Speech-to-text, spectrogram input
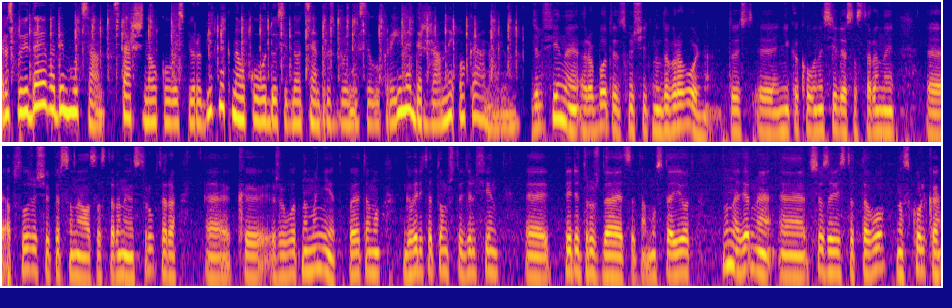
Розповідає Вадим Гуцан, старший науковий співробітник науково-дослідного центру збройних сил України Державний океанаріум. Дельфины работают исключительно добровольно, то есть э, никакого насилия со стороны э, обслуживающего персонала, со стороны инструктора э, к животному нет. Поэтому говорить о том, что дельфин э, перетруждается, там, устает, ну, наверное, э, все зависит от того, насколько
